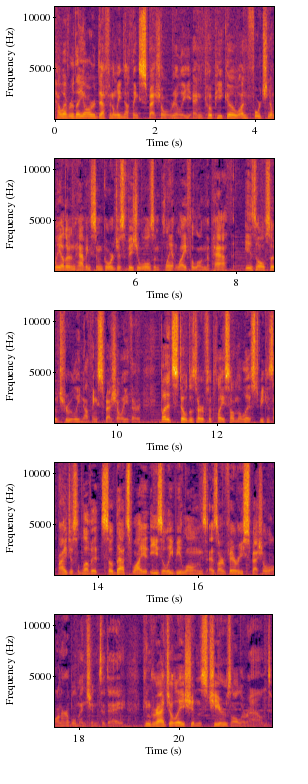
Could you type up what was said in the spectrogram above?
However, they are definitely nothing special, really, and Kopiko, unfortunately, other than having some gorgeous visuals and plant life along the path, is also truly nothing special either but it still deserves a place on the list because I just love it, so that's why it easily belongs as our very special honorable mention today. Congratulations, cheers all around.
